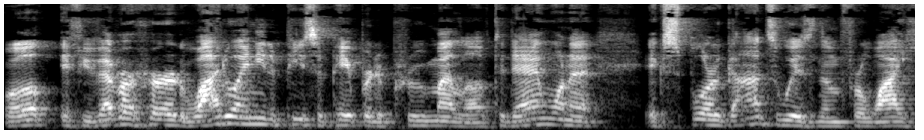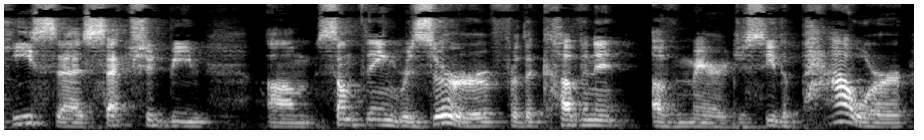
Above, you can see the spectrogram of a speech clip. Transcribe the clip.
Well, if you've ever heard, why do I need a piece of paper to prove my love? Today I want to explore God's wisdom for why He says sex should be um, something reserved for the covenant of marriage. You see, the power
